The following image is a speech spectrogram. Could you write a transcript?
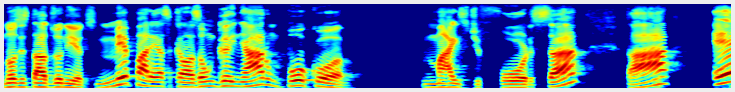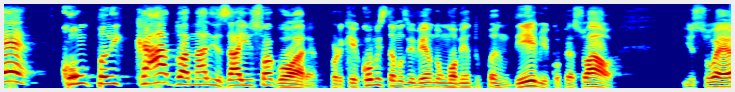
nos Estados Unidos. Me parece que elas vão ganhar um pouco mais de força, tá? É complicado analisar isso agora, porque como estamos vivendo um momento pandêmico, pessoal, isso é,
